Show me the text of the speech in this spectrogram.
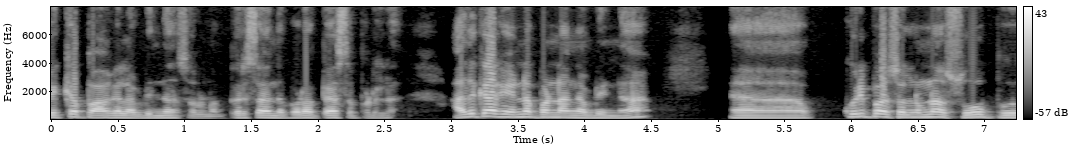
பிக்கப் ஆகலை அப்படின்னு தான் சொல்லணும். பெருசாக இந்த படம் பேசப்படலை. அதுக்காக என்ன பண்ணாங்க அப்படின்னா குறிப்பாக சொல்லணும்னா சோப்பு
